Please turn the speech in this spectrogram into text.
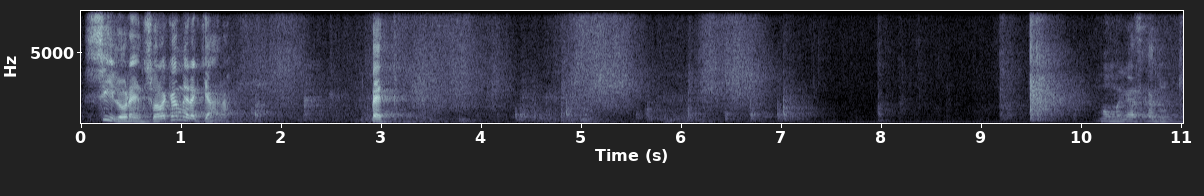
Sì, Lorenzo, la camera è chiara. Aspetta. Mo' mi casca tutto.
